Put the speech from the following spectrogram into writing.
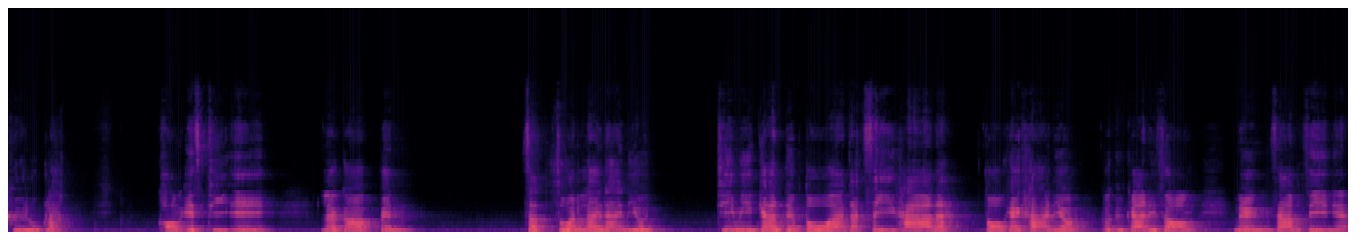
คือลูกหลักของ STA แล้วก็เป็นสัดส่วนรายได้เดียวที่มีการเติบโตอะจาก 4 ขานะ โตแค่ขาเดียวก็คือขาที่ 2 1 3 4เนี่ย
